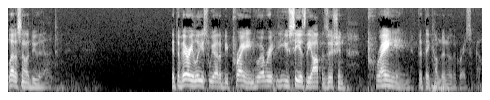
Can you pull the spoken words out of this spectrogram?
let us not do that. At the very least, we ought to be praying, whoever you see as the opposition, praying that they come to know the grace of God.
